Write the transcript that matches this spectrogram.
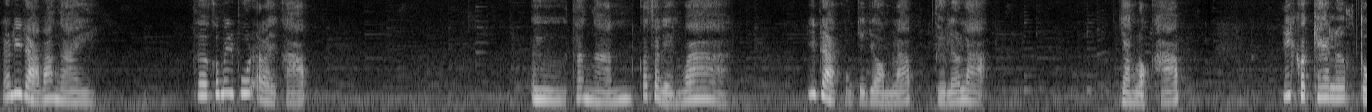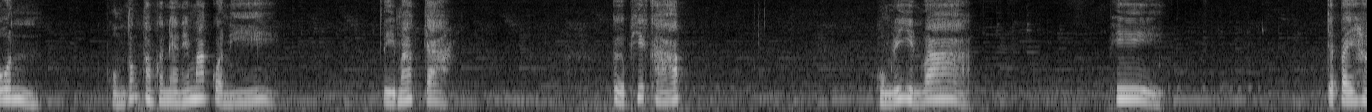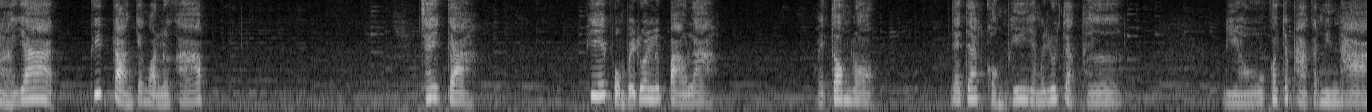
แล้วนิดาว่าไง เธอก็ไม่พูดอะไรครับ เออ ถ้างั้นก็แสดงว่า นิดาคงจะยอมรับ เธอแล้วล่ะ ยังหรอกครับ นี่ก็แค่เริ่มต้น ผมต้องทำคะแนนให้มากกว่านี้ ดีมากจ้ะ เออพี่ครับ ผมได้ยินว่า พี่ จะไปหาญาติที่ต่างจังหวัดเหรอครับ ใช่จ้ะ พี่ให้ผมไปด้วยหรือเปล่าล่ะ ไม่ต้องหรอก ญาติญาติของพี่ยังไม่รู้จักเธอ เดี๋ยวก็จะพากันนินทา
